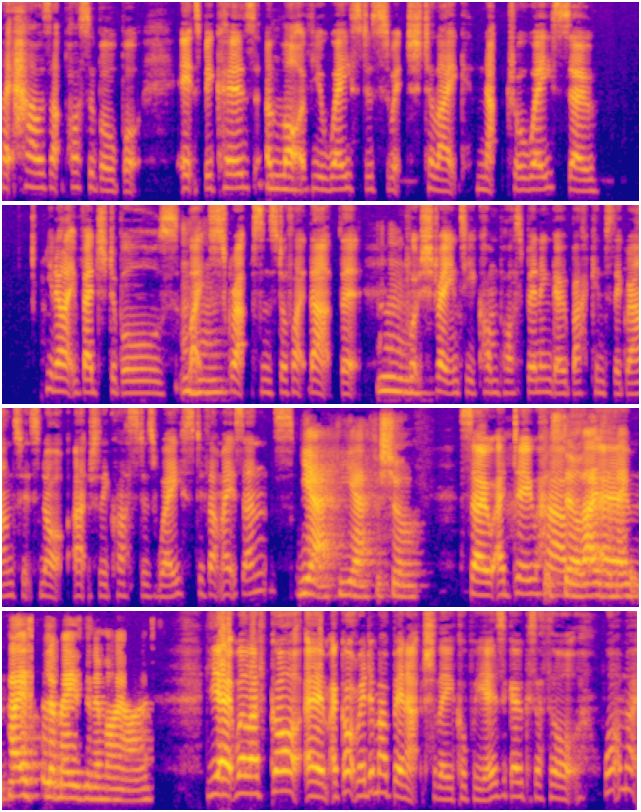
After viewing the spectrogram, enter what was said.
Like, how is that possible?" But it's because a lot mm. of your waste has switched to like natural waste, so you know, like vegetables, mm-hmm. like scraps and stuff like that, that mm. put straight into your compost bin and go back into the ground. So it's not actually classed as waste, if that makes sense. Yeah, yeah, for sure. So I do have. But still, that is, um, amazing. that is still amazing in my eyes. Yeah, well, I've got um, I got rid of my bin actually a couple of years ago because I thought, what am I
